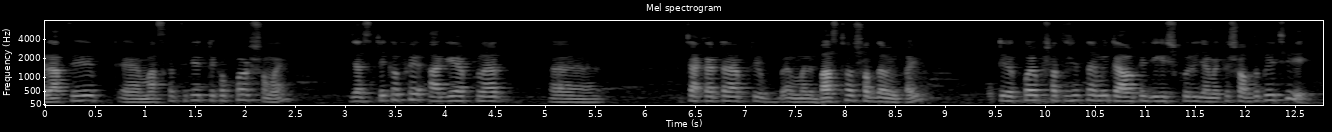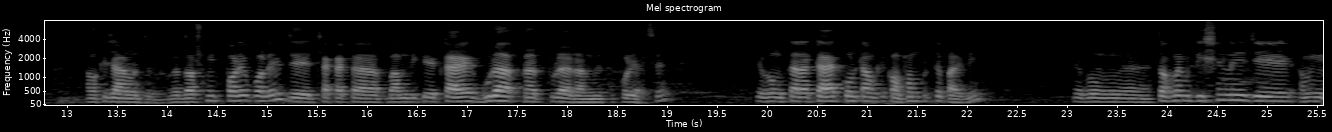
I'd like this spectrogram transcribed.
রাতে আহ, মাস্কাত থেকে টেক অফ করার সময় জাস্ট টেক অফের আগে আপনার চাকাটা আপনি মানে বাসটাও শব্দ আমি পাই। টেক অফ করার সাথে সাথে আমি টাওয়ারকে জিজ্ঞেস করি যে আমি একটা শব্দ পেয়েছি? আমাকে জানানোর জন্য। দশ মিনিট পরে বলে যে চাকাটা বাম দিকে টায়ারের গুঁড়া আপনার পুরো রানওয়েতে পড়ে আছে। এবং তারা টায়ার কোনটা আমাকে কনফার্ম করতে পারেনি। এবং তখন আমি ডিসিশন নিই যে আমি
